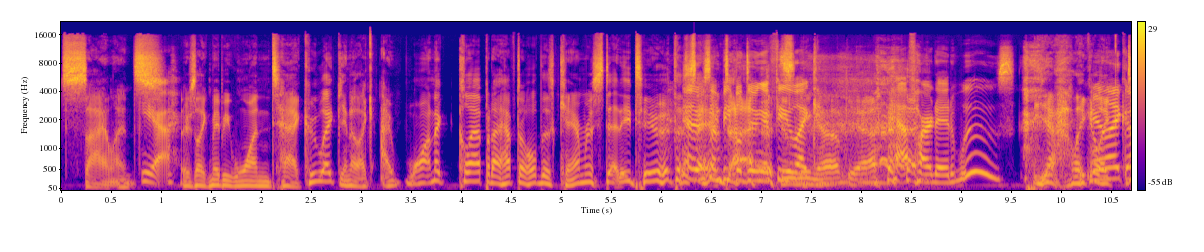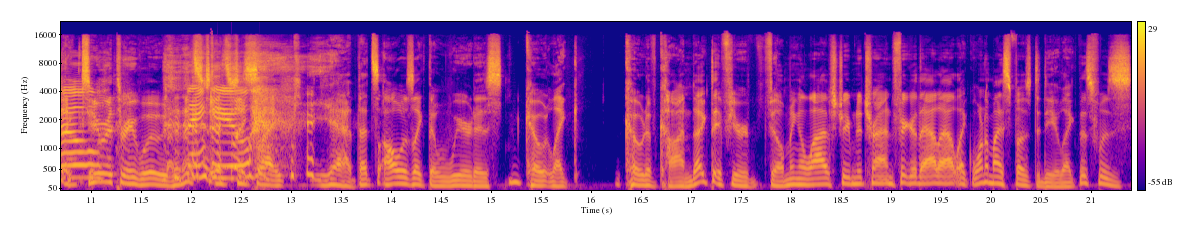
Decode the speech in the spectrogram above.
silence. Yeah. There's like maybe one tech who like, you know, like I want to clap, but I have to hold this camera steady too at the Yeah, same there's some people time. doing a few like up, yeah. half-hearted woos. Yeah, like You're like, like, like "Oh, two or three woos. And it's, thank it's you." just like, yeah, that's always like the weirdest code, like code of conduct if you're filming a live stream to try and figure that out. Like, what am I supposed to do? Like, this was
